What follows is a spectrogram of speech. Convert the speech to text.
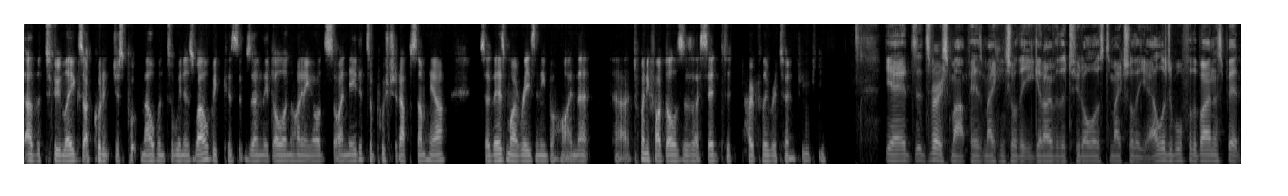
other two legs. I couldn't just put Melbourne to win as well because it was only $1.90 odds, so I needed to push it up somehow. So there's my reasoning behind that uh, $25, as I said, to hopefully return 50 yeah, it's, it's very smart Pez, making sure that you get over the two dollars to make sure that you're eligible for the bonus bet,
